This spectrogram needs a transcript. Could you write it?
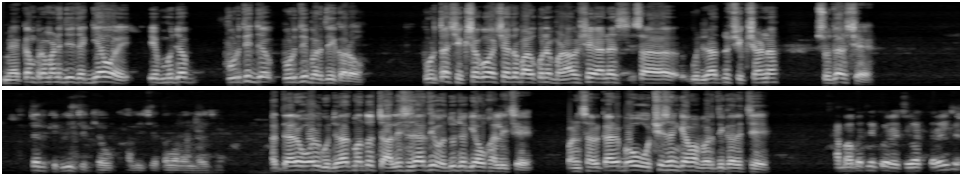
મહેકમ પ્રમાણે જે જગ્યા હોય એ મુજબ પૂરતી પૂરતી ભરતી કરો. પૂરતા શિક્ષકો હશે તો બાળકોને ભણાવશે અને ગુજરાતનું શિક્ષણ સુધરશે. અત્યારે કેટલી જગ્યાઓ ખાલી છે તમારા અંદાજે અત્યારે ઓલ ગુજરાતમાં તો ચાલીસ હજારથી વધુ જગ્યાઓ ખાલી છે. પણ સરકારે બહુ ઓછી સંખ્યામાં ભરતી કરે છે. આ બાબતની કોઈ રજૂઆત કરેલ છે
